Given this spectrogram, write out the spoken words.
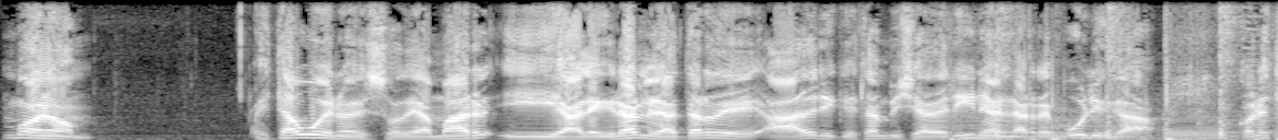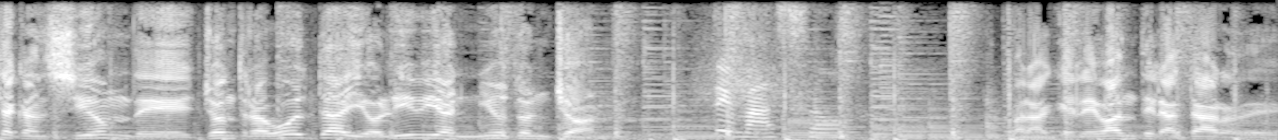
Bueno, está bueno eso de amar y alegrarle la tarde a Adri que está en Villadelina, en la República, con esta canción de John Travolta y Olivia Newton-John, Temazo. para que levante la tarde.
